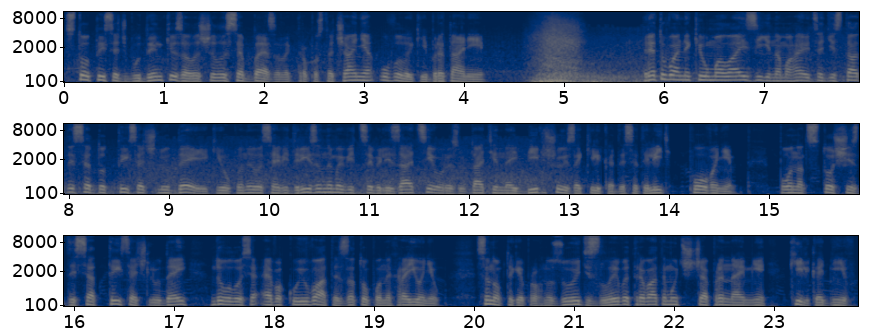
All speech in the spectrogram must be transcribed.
100 тисяч будинків залишилися без електропостачання у Великій Британії. Рятувальники у Малайзії намагаються дістатися до тисяч людей, які опинилися відрізаними від цивілізації у результаті найбільшої за кілька десятиліть повені. Понад 160 тисяч людей довелося евакуювати з затоплених районів. Синоптики прогнозують, зливи триватимуть ще принаймні кілька днів.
